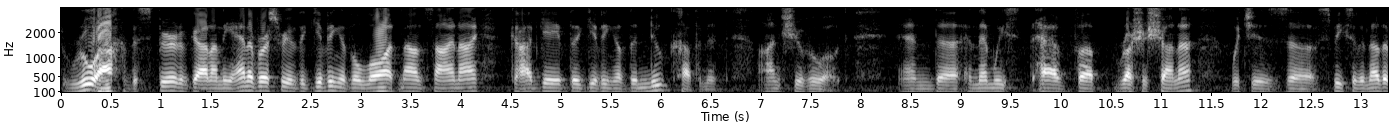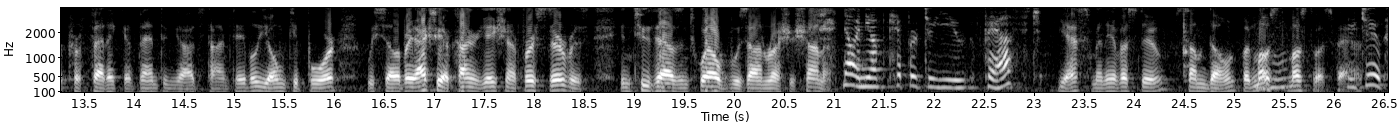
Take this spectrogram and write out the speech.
Ruach, the Spirit of God, on the anniversary of the giving of the law at Mount Sinai, God gave the giving of the new covenant on Shavuot. And, uh, and then we have uh, Rosh Hashanah, which is, uh, speaks of another prophetic event in God's timetable. Yom Kippur, we celebrate. Actually, our congregation, our first service in 2012 was on Rosh Hashanah. Now, in Yom Kippur, do you fast? Yes, many of us do. Some don't, but most, most of us fast. You do.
